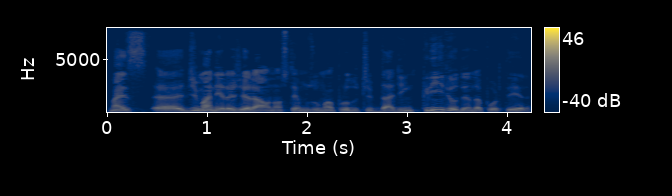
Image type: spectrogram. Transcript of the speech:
Mas, uh, de maneira geral, nós temos uma produtividade incrível dentro da porteira,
